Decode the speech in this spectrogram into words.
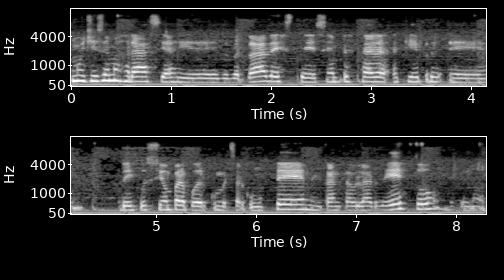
Muchísimas gracias y de, verdad este, siempre estar aquí eh, de disposición para poder conversar con usted. Me encanta hablar de esto, lo que nos,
